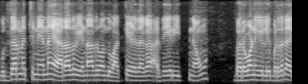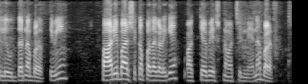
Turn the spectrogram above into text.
ಉದ್ಧರಣ ಚಿಹ್ನೆಯನ್ನ ಯಾರಾದ್ರೂ ಏನಾದ್ರೂ ಒಂದು ವಾಕ್ಯ ಹೇಳಿದಾಗ ಅದೇ ರೀತಿ ನಾವು ಬರವಣಿಗೆಯಲ್ಲಿ ಬರೆದ್ರೆ ಅಲ್ಲಿ ಉದ್ಧರಣ ಬಳಸ್ತೀವಿ ಪಾರಿಭಾಷಿಕ ಪದಗಳಿಗೆ ವಾಕ್ಯ ವೈಷ್ಣವ ಚಿಹ್ನೆಯನ್ನ ಬಳಸ್ತೀವಿ.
